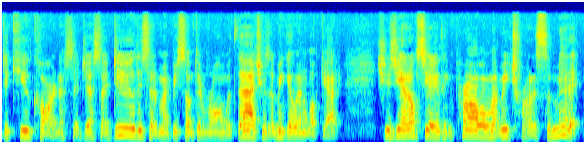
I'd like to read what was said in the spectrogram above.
the Q card? And I said, yes, I do. They said, it might be something wrong with that. She goes, let me go in and look at it. She goes, yeah, I don't see anything problem. Let me try to submit it.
